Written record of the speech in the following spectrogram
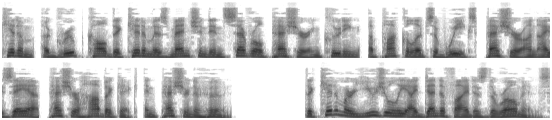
Kittim, a group called the Kittim is mentioned in several Pesher including, Apocalypse of Weeks, Pesher on Isaiah, Pesher Habakkuk, and Pesher Nahum. The Kittim are usually identified as the Romans.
